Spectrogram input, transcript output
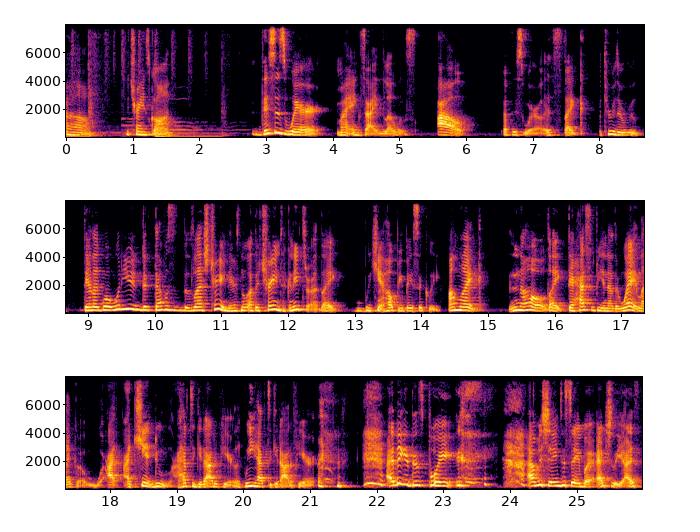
oh, the train's gone. This is where my anxiety levels out of this world. It's like through the roof. They're like, well, what do you? That was the last train. There's no other train to Kenitra. Like, we can't help you, basically. I'm like, no, like there has to be another way. Like I, I can't do, I have to get out of here. Like we have to get out of here. I think at this point, I'm ashamed to say, but actually I,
